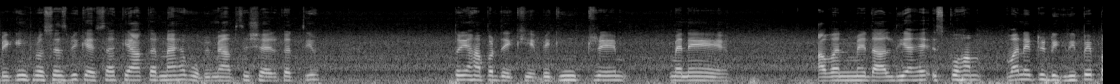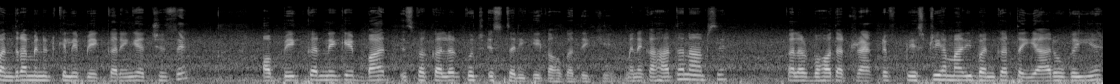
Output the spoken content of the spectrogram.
बेकिंग प्रोसेस भी कैसा क्या करना है वो भी मैं आपसे शेयर करती हूँ। तो यहाँ पर देखिए बेकिंग ट्रे मैंने अवन में डाल दिया है। इसको हम 180 डिग्री पे 15 मिनट के लिए बेक करेंगे अच्छे से। और बेक करने के बाद इसका कलर कुछ इस तरीके का होगा। देखिए, मैंने कहा था ना आपसे कलर बहुत अट्रैक्टिव पेस्ट्री हमारी बनकर तैयार हो गई है।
